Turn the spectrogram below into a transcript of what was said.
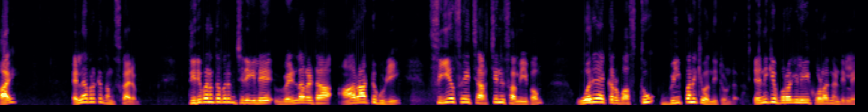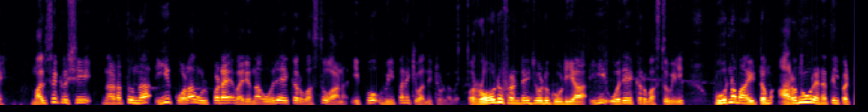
ഹായ്. എല്ലാവർക്കും നമസ്കാരം. തിരുവനന്തപുരം ജില്ലയിലെ Vellarada Arattukuzhi C S I ചർച്ചിന് സമീപം ഒരേക്കർ വസ്തു വിൽപ്പനയ്ക്ക് വന്നിട്ടുണ്ട്. എനിക്ക് പുറകിൽ ഈ കുളം കണ്ടില്ലേ? മത്സ്യകൃഷി നടത്തുന്ന ഈ കുളം ഉൾപ്പെടെ വരുന്ന ഒരേക്കർ വസ്തുവാണ് ഇപ്പോൾ വിൽപ്പനയ്ക്ക് വന്നിട്ടുള്ളത്. റോഡ് ഫ്രണ്ടേജോട് കൂടിയ ഈ ഒരേക്കർ വസ്തുവിൽ പൂർണമായിട്ടും അറുന്നൂറ് ഇനത്തിൽപ്പെട്ട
